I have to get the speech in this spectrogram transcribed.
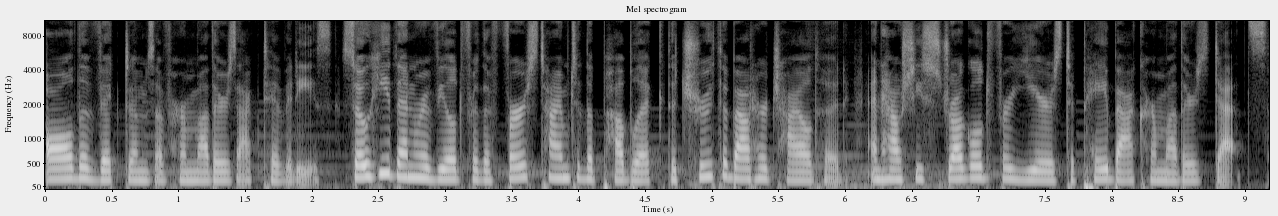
all the victims of her mother's activities. Sohee then revealed for the first time to the public the truth about her childhood and how she struggled for years to pay back her mother's debts.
